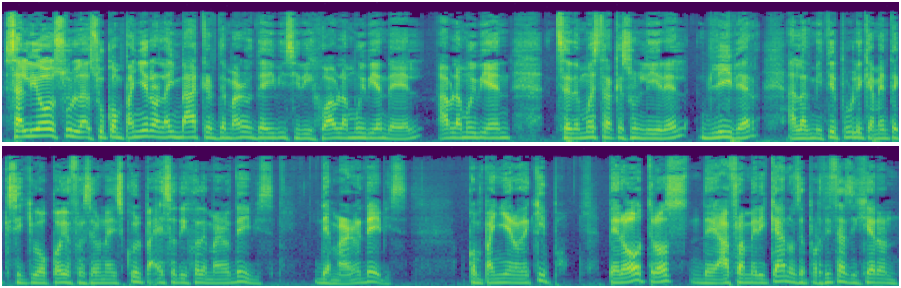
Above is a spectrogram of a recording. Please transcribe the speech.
Salió su, su, compañero linebacker de Mario Davis y dijo, habla muy bien de él, habla muy bien, se demuestra que es un líder, líder al admitir públicamente que se equivocó y ofrecer una disculpa. Eso dijo de Mario Davis, de Mario Davis, compañero de equipo. Pero otros, de afroamericanos, deportistas, dijeron,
